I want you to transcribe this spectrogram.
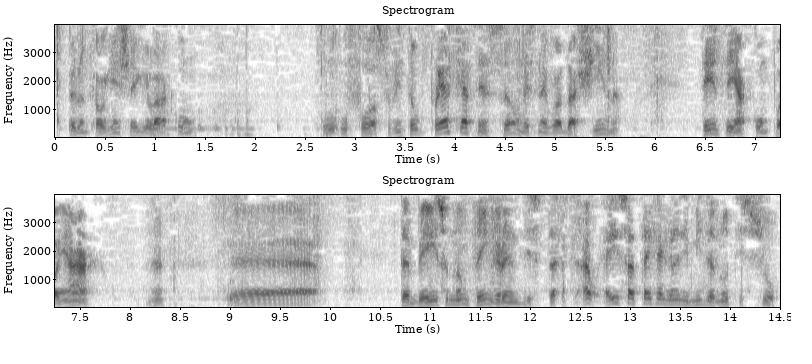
esperando que alguém chegue lá com o, o fósforo. Então, preste atenção nesse negócio da China, tentem acompanhar. Né, é, também isso não tem grande. Ah, é isso até que a grande mídia noticiou.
